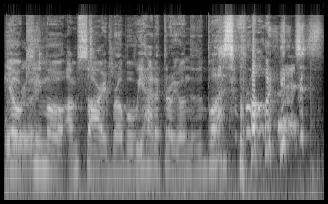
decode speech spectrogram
Yo, literally. chemo. I'm sorry, bro, but we had to throw you under the bus, bro. It just-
